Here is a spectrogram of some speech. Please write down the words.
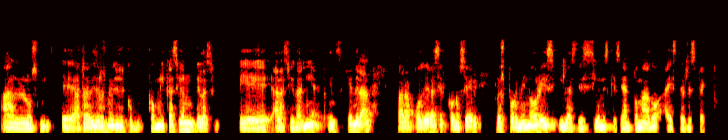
a, los, eh, a través de los medios de comunicación de las, a la ciudadanía en general para poder hacer conocer los pormenores y las decisiones que se han tomado a este respecto.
